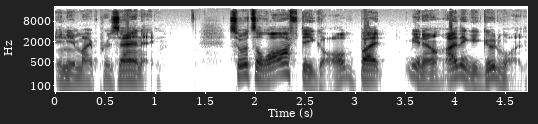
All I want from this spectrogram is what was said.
and in my presenting. So it's a lofty goal, but, you know, I think a good one.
